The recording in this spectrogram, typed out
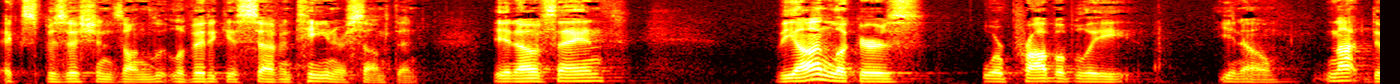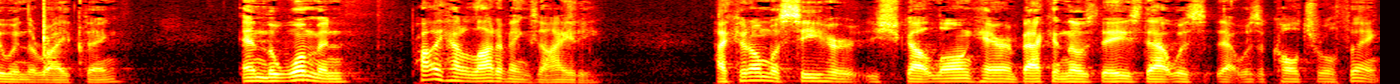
expositions on Le- Leviticus 17 or something. You know what I'm saying? The onlookers were probably, you know, not doing the right thing. And the woman probably had a lot of anxiety. I could almost see her. She got long hair, and back in those days, that was, that was a cultural thing.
